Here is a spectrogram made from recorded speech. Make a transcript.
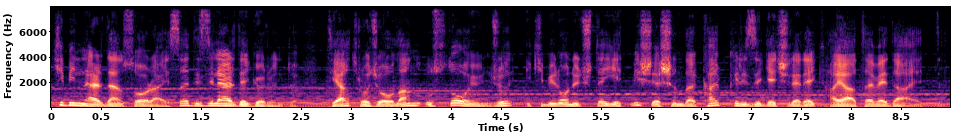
2000'lerden sonra ise dizilerde göründü. Tiyatrocu olan usta oyuncu 2013'te 70 yaşında kalp krizi geçirerek hayata veda etti.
